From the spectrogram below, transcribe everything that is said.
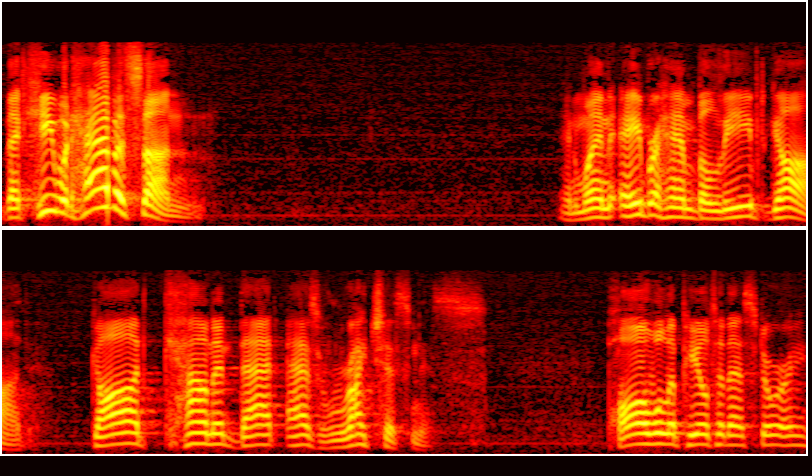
that he would have a son. And when Abraham believed God, God counted that as righteousness. Paul will appeal to that story.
